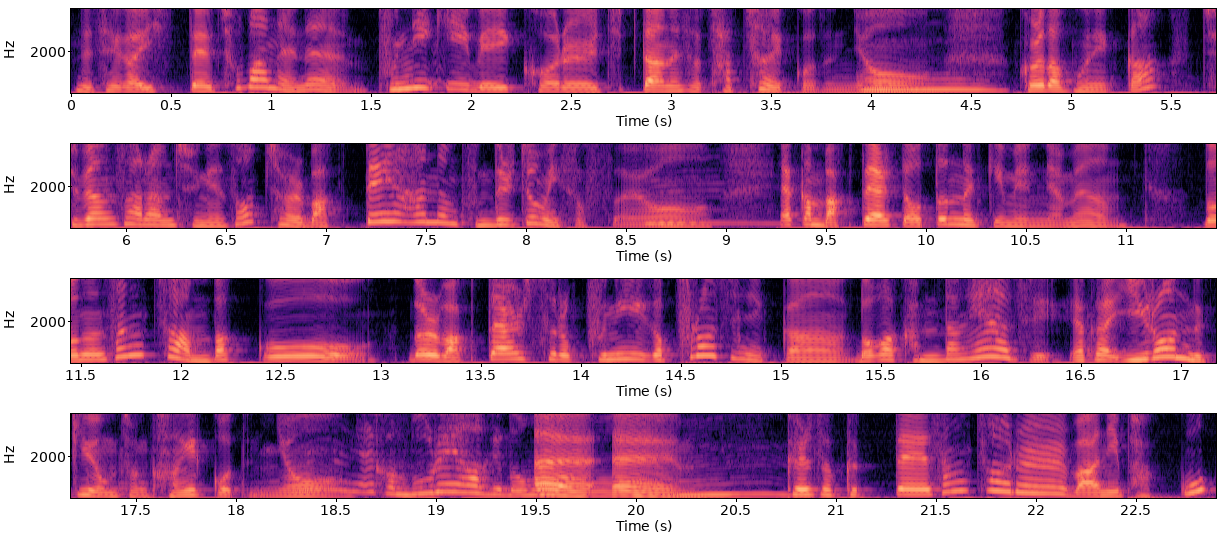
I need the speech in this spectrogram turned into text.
근데 제가 20대 초반에는 분위기 메이커를 집단에서 자처했거든요. 오. 그러다 보니까 주변 사람 중에서 절 막대하는 분들 좀 있었어요. 음. 약간 막대할 때 어떤 느낌이었냐면 너는 상처 안 받고 널 막대할수록 분위기가 풀어지니까 너가 감당해야지. 약간 이런 느낌이 엄청 강했거든요. 음, 약간 무례하게 넘어가고. 네, 네. 음. 그래서 그때 상처를 많이 받고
